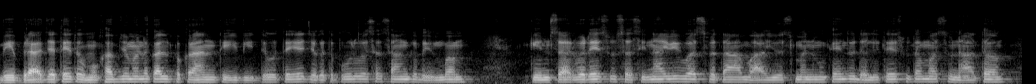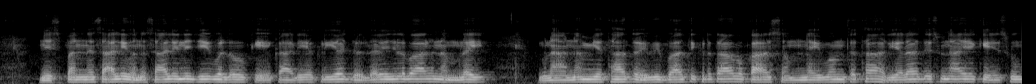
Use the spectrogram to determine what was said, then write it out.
विभ्राजते तो मुखाब्जमनकल्पक्रान्ति विद्योतय जगत्पूर्वशशाङ्कबिम्बं किं सर्वरेषु शशिना विवस्वता वायुष्मन्मुखेन्दुदलितेषु तमसु नाथ। निष्पन्नशाली वनशालिनि जीवलोके कार्यक्रियजलधरे जलबालनम्रै। ज्ञानं यथा त्वयि कृतावकाशं नैवं तथा हर्यरादिषु नायकेषु।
